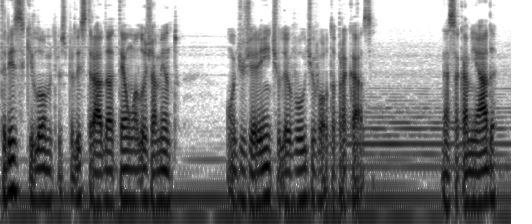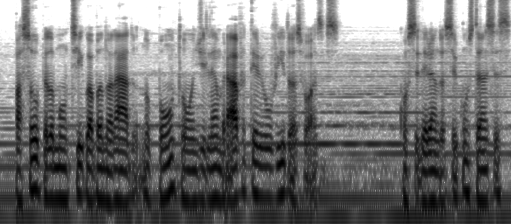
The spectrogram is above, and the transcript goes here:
13 quilômetros pela estrada até um alojamento, onde o gerente o levou de volta para casa. Nessa caminhada, passou pelo montigo abandonado no ponto onde lembrava ter ouvido as vozes. Considerando as circunstâncias,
